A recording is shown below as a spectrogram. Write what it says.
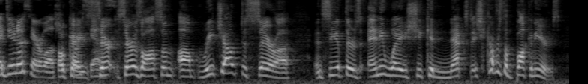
I do know Sarah Walsh. Okay, course, yes. Sarah, Sarah's awesome. Um, reach out to Sarah and see if there's any way she can next. She covers the Buccaneers.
